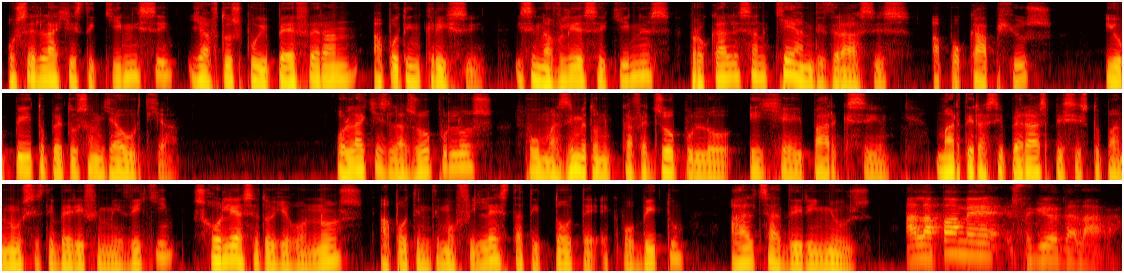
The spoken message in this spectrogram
ως ελάχιστη κίνηση για αυτούς που υπέφεραν από την κρίση. Οι συναυλίες εκείνες προκάλεσαν και αντιδράσεις από κάποιους οι οποίοι το πετούσαν γιαούρτια. Ο Λάκης Λαζόπουλος, που μαζί με τον Καφετζόπουλο είχε υπάρξει μάρτυρας υπεράσπισης του Πανούση στην περίφημη δίκη, σχολίασε το γεγονός από την δημοφιλέστατη τότε εκπομπή του Altsa Diri News. Αλλά πάμε στον κύριο Νταλάρα.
